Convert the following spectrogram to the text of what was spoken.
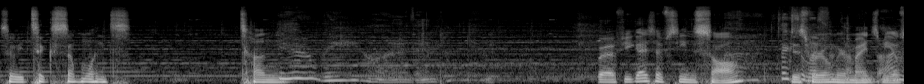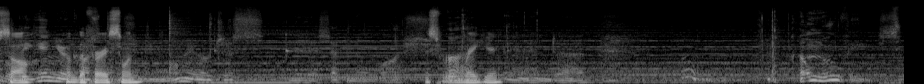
So he took someone's tongue. Here we are then. Bro, if you guys have seen Saw, Thanks this room reminds me of We'll Saw from the first one. consultation in a moment. We'll just need a second to wash This room right here. And, uh, oh, movies.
